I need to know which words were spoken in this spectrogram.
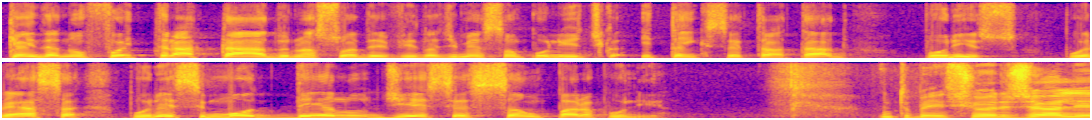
que ainda não foi tratado na sua devida dimensão política e tem que ser tratado por isso, por essa, por esse modelo de exceção para punir. Muito bem, senhores. Olha,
